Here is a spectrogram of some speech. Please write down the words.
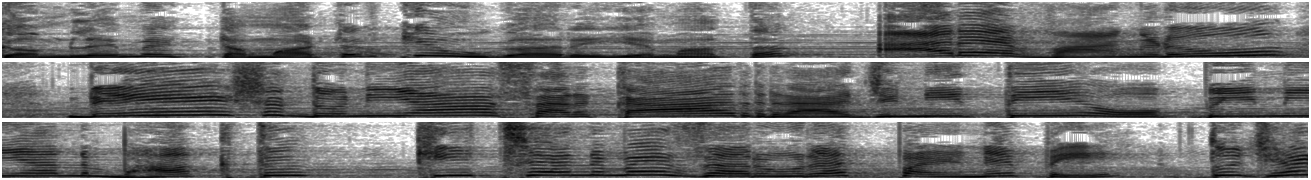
गमले में टमाटर क्यों उगा रही है माता? अरे वांगड़ू देश दुनिया सरकार राजनीति ओपिनियन भक्त किचन में ज़रूरत पड़ने पे तुझे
